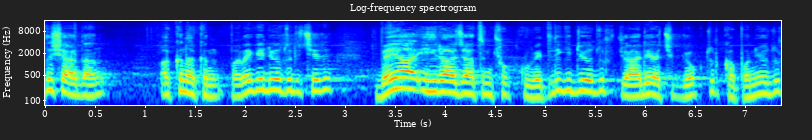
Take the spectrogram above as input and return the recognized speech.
dışarıdan akın akın para geliyordur içeri veya ihracatın çok kuvvetli gidiyordur, cari açık yoktur, kapanıyordur.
